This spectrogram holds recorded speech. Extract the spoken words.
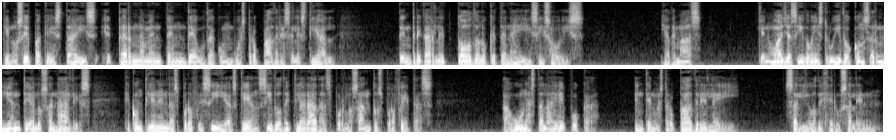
que no sepa que estáis eternamente en deuda con vuestro Padre Celestial, de entregarle todo lo que tenéis y sois, y además que no haya sido instruido concerniente a los anales, que contienen las profecías que han sido declaradas por los santos profetas, aún hasta la época en que nuestro padre Ley salió de Jerusalén.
